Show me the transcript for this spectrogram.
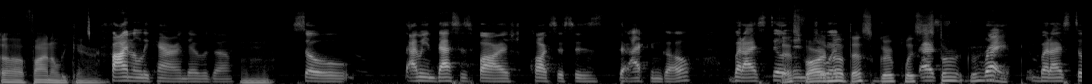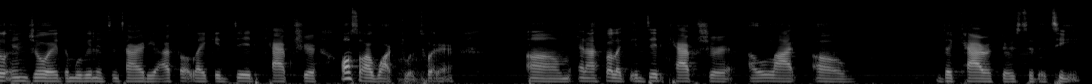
Uh, finally Karen. Finally Karen. There we go. Mm-hmm. So, I mean, that's as far as Clark Sisters that I can go. but I still That's enjoyed, far enough. That's a great place to start. Right. But I still enjoyed the movie in its entirety. I felt like it did capture. Also, I watched with Twitter, um, and I felt like it did capture a lot of the characters to the T.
